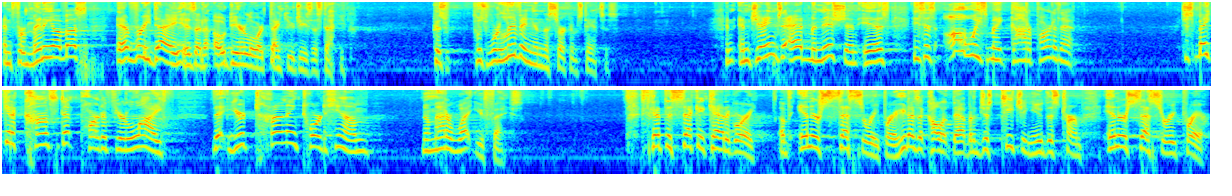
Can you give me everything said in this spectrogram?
And for many of us, every day is an oh dear Lord, thank you, Jesus day. Because we're living in the circumstances. And, and James' admonition is he says, always make God a part of that. Just make it a constant part of your life that you're turning toward Him no matter what you face. It's got this second category of intercessory prayer. He doesn't call it that, but I'm just teaching you this term, intercessory prayer.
